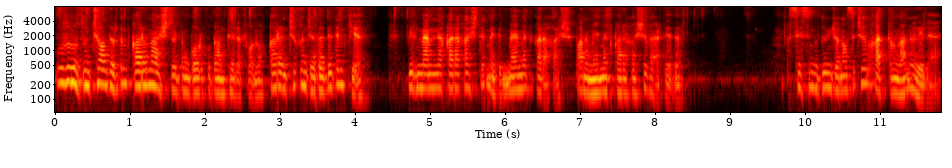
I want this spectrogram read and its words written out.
uzun uzun çaldırdım. Karını açtırdım korkudan telefonu. Karın çıkınca da dedim ki bilmem ne Karakaş demedim. Mehmet Karakaş. Bana Mehmet Karakaş'ı ver dedim. Sesimi duyunca nasıl çığlık attın lan öyle?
